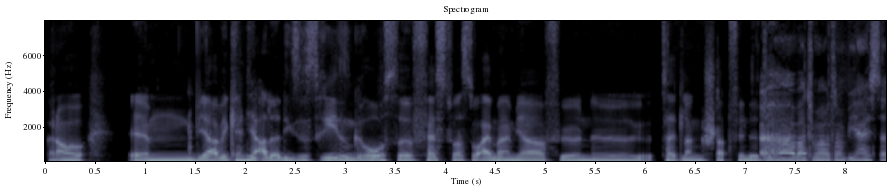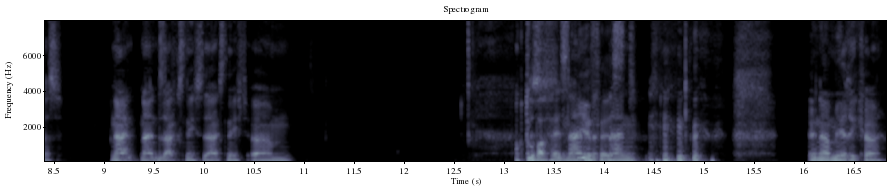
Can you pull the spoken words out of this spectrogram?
Genau. Ähm, ja, wir kennen ja alle dieses riesengroße Fest, was so einmal im Jahr für eine Zeit lang stattfindet. Ah, warte mal, warte mal, wie heißt das? Nein, nein, sag's nicht, sag's nicht. Ähm, Oktoberfest. Nein, Bierfest. nein. In Amerika.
